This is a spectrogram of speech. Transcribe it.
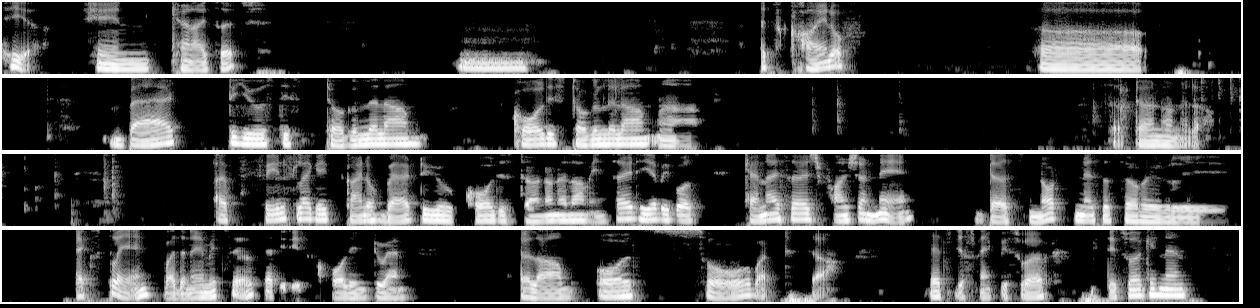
here. In can I search? Mm, it's kind of uh, bad to use this toggle alarm. Call this toggle alarm uh, so turn on alarm I feels like it kind of bad to you call this turn on alarm inside here because can I search function name does not necessarily explain by the name itself that it is calling to an alarm also but yeah let's just make this work. This working and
